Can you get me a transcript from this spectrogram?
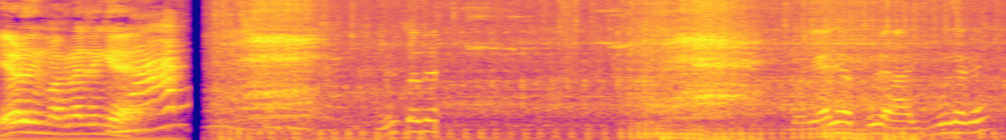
ಹೇಳು ನಿನ್ ಬ್ಯಾಗ್ ಬೇಡ ಹೇಳು ನಿನ್ ಮಗರಾಜಂಗೆ ನನ್ನ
